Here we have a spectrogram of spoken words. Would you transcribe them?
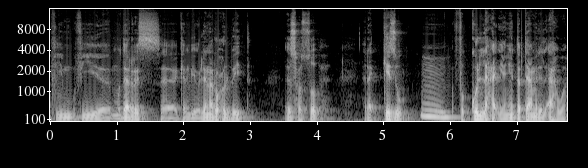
في في مدرس آه، كان بيقول لنا روحوا البيت اصحوا الصبح ركزوا في كل حاجة. يعني انت بتعمل القهوة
